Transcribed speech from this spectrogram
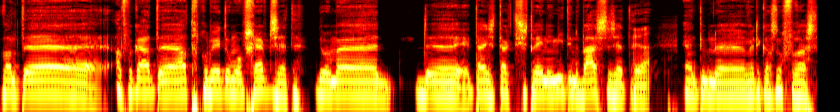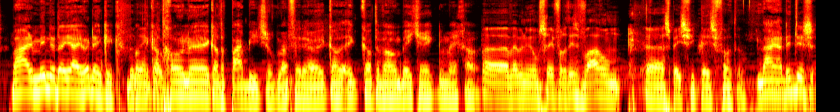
want eh advocaat eh, had geprobeerd om me op scherp te zetten. Door me de, tijdens de tactische training niet in de basis te zetten. Ja. En toen eh, werd ik alsnog verrast. Maar minder dan jij hoor, denk ik. Want denk ik had ook. gewoon eh, ik had een paar biertjes op. Maar verder, ik had, ik had er wel een beetje rekening mee gehouden. Eh, we hebben nu omschreven wat het is. Waarom eh, specifiek deze foto? Nou ja, dit is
